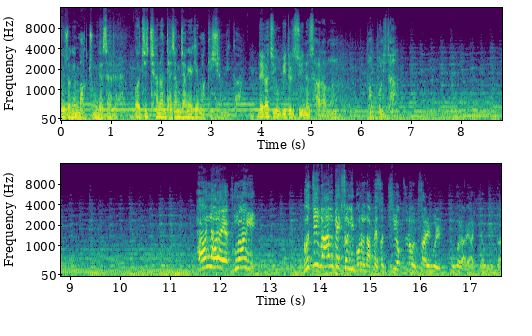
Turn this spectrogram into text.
조정의 막중 대사를 어찌 천한 대장장에게 맡기시렵니까? 내가 지금 믿을 수 있는 사람은 너뿐이다. 한 나라의 군왕이 어찌 만 백성이 보는 앞에서 지옥스러운 삶을 구걸하려 하시옵니까?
